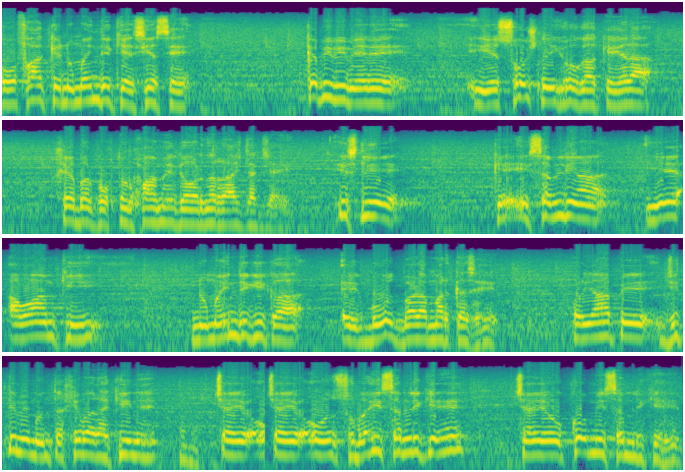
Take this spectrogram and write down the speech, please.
वफाक के नुमाइंदे की हैसियत से कभी भी मेरे ये सोच नहीं होगा कि यरा खैबर पुख्तनख्वा में गवर्नर राज लग जाए। इसलिए कि इसम्बलियाँ ये आवाम की नुमाइंदगी का एक बहुत बड़ा मरकज़ है। और यहाँ पे जितने भी मंतखब अरकान हैं चाहे चाहे वो सूबाई इसम्बली के हैं चाहे वो कौमी इसम्बली के हैं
